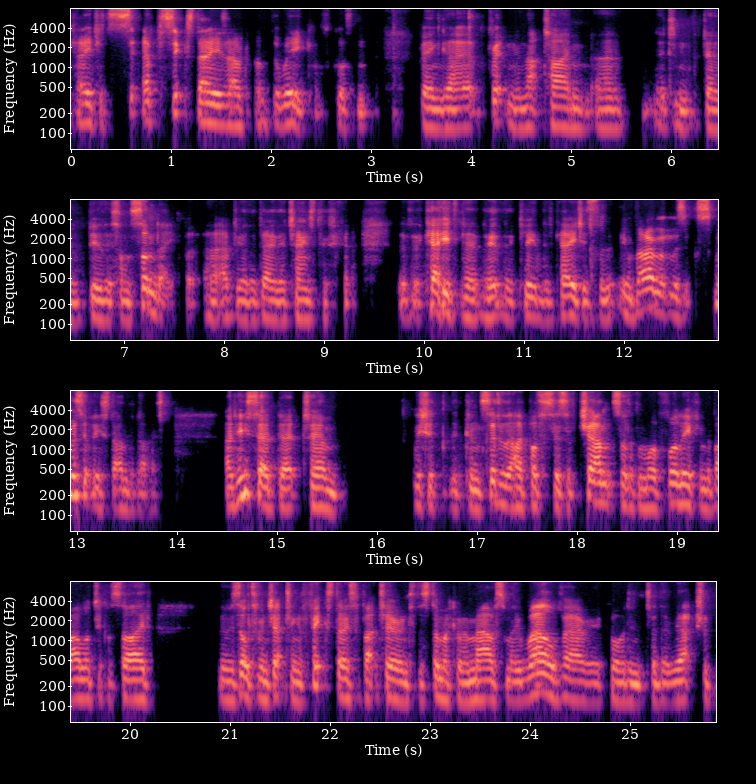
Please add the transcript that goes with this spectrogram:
cages six days out of the week of course being uh, Britain in that time, uh, they didn't do this on Sunday, but uh, every other day they changed the, the, the cage, the, the, the cleaned the cages. The environment was exquisitely standardized. And he said that um, we should consider the hypothesis of chance a little more fully from the biological side. The result of injecting a fixed dose of bacteria into the stomach of a mouse may well vary according to the reaction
